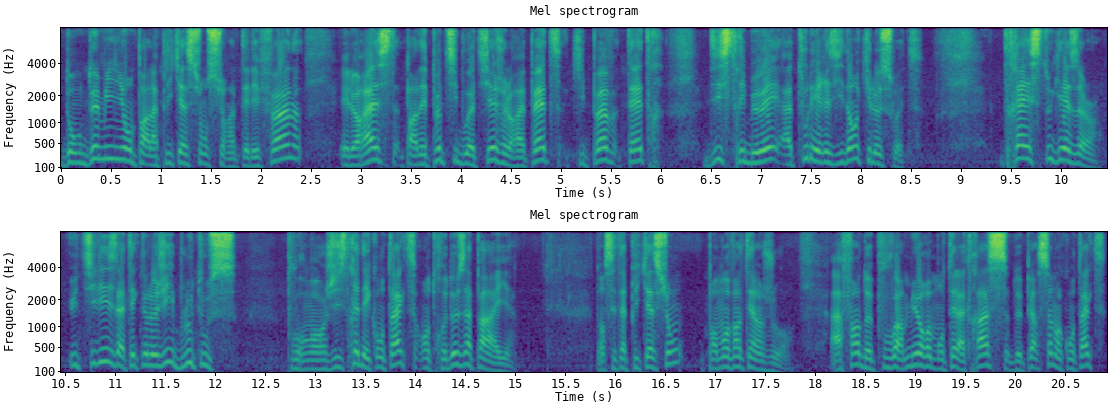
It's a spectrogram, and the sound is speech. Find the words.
donc 2 millions par l'application sur un téléphone, et le reste par des petits boîtiers, je le répète, qui peuvent être distribués à tous les résidents qui le souhaitent. Trace Together utilise la technologie Bluetooth pour enregistrer des contacts entre deux appareils dans cette application pendant 21 jours, afin de pouvoir mieux remonter la trace de personnes en contact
